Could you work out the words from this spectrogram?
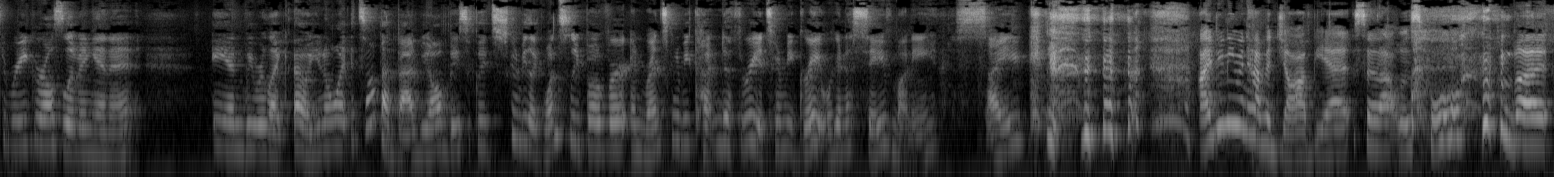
three girls living in it. And we were like, oh, you know what? It's not that bad. We all basically it's just gonna be like one sleepover, and rent's gonna be cut into three. It's gonna be great. We're gonna save money. Psych. I didn't even have a job yet, so that was cool, but.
